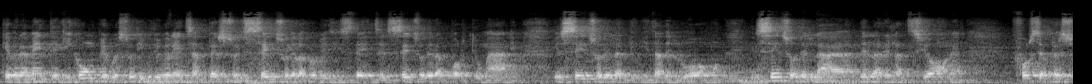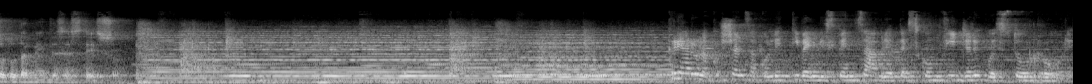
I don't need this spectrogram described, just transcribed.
che veramente chi compie questo tipo di violenza ha perso il senso della propria esistenza, il senso dei rapporti umani, il senso della dignità dell'uomo, il senso della, della relazione, forse ha perso totalmente se stesso. Creare una coscienza collettiva è indispensabile per sconfiggere questo orrore.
